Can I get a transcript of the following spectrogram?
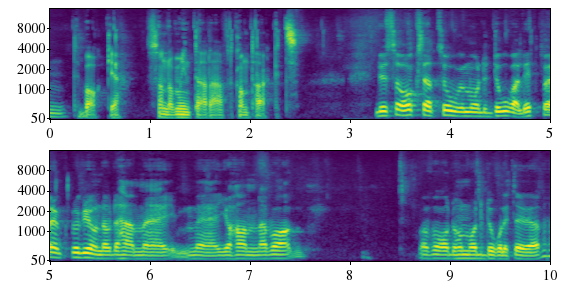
Mm. tillbaka som de inte hade haft kontakt. Du sa också att Tove mådde dåligt på, på grund av det här med, med Johanna. Vad, vad var det hon mådde dåligt över?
